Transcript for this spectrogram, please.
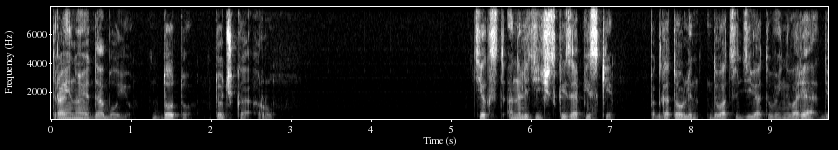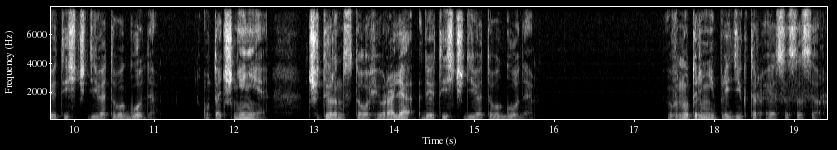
www.dotu.ru. Текст аналитической записки подготовлен 29 января 2009 года. Уточнение 14 февраля 2009 года. Внутренний предиктор СССР.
